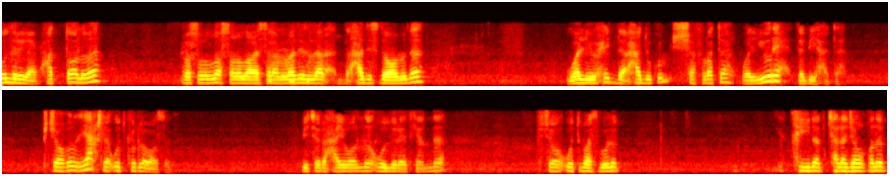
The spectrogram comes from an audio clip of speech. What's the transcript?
o'ldiringlar. Hatto nima? Rasululloh sollallohu alayhi vasallam nima dedilar hadis davomida? Pichog'ini yaxshilab o'tkirlab olsin. Bechora hayvonni o'ldirayotganda pichoq o'tmas bo'lib qiynab chalajon qilib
